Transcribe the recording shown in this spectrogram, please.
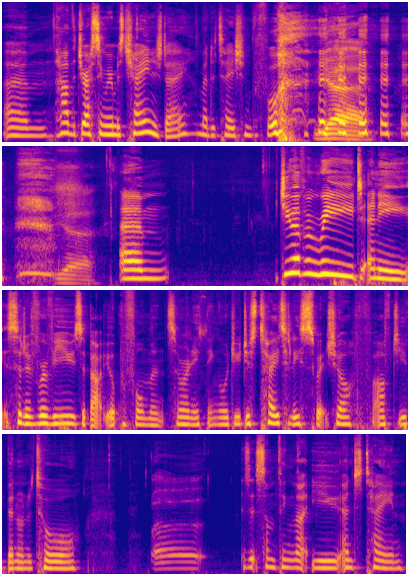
Um, how the dressing room has changed, eh? Meditation before. Yeah. Yeah. Um, do you ever read any sort of reviews about your performance or anything, or do you just totally switch off after you've been on a tour? Is it something that you entertain?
